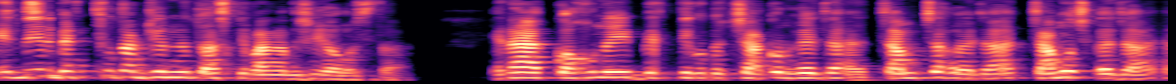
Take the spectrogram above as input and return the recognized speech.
এদের ব্যর্থতার জন্য তো আজকে বাংলাদেশের অবস্থা। এরা কখনোই ব্যক্তিগত চাকর হয়ে যায়, চামচা হয়ে যায়, চামচ হয়ে যায়,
